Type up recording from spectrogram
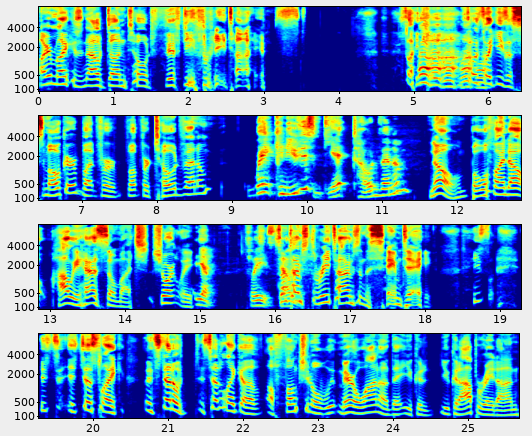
Iron Mike has now done Toad 53 times. It's like so it's like he's a smoker, but for but for Toad venom. Wait, can you just get toad venom? No, but we'll find out how he has so much shortly. Yep. Please. Sometimes three times in the same day. He's it's it's just like instead of instead of like a, a functional marijuana that you could you could operate on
